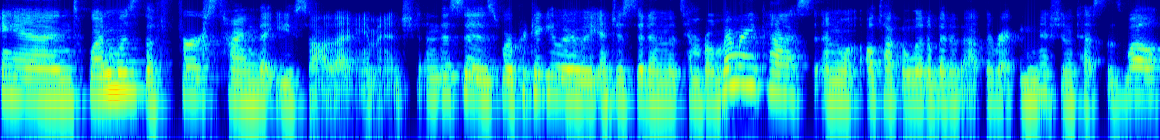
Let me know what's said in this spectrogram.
And when was the first time that you saw that image? And this is, we're particularly interested in the temporal memory test, and we'll, I'll talk a little bit about the recognition test as well.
